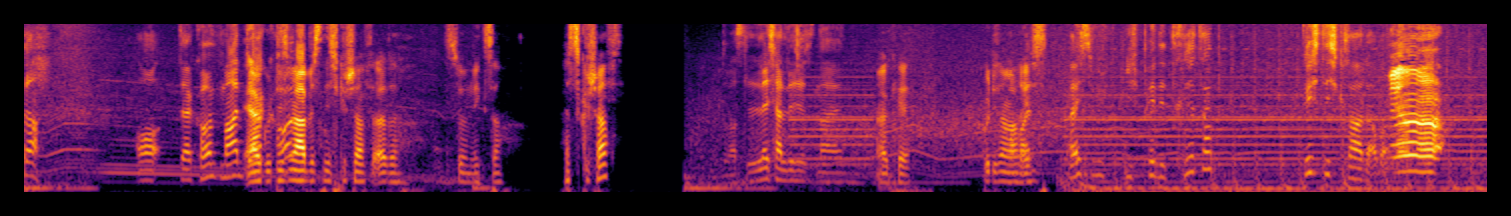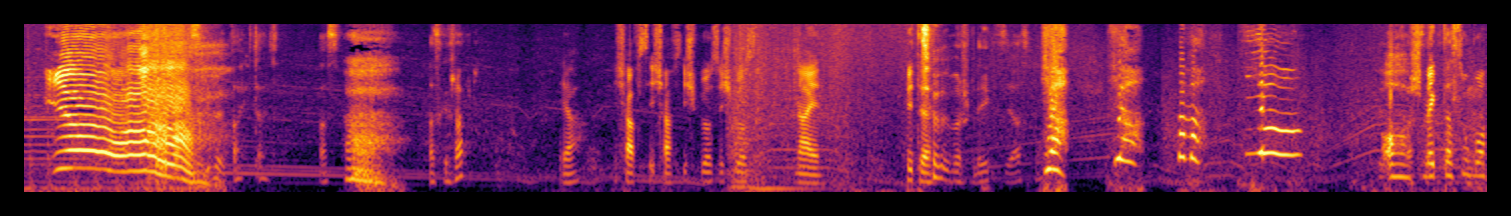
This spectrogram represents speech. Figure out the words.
Oh, der kommt, Mann. Ja Der gut, kommt. diesmal habe ich es nicht geschafft, Alter. So ein Wichser. Hast du es geschafft? Was lächerliches, nein. Okay. Gut, diesmal mache ich's. Weißt du, wie ich penetriert hab? Richtig gerade, aber. Ja! Ja! Weit, Alter. Was? Hast du geschafft? Ja, ich schaff's, ich schaff's, ich spür's, ich spür's. Nein. Bitte. Du überschlägst erstmal. Ja! Ja! Mama! Ja! Oh, schmeckt das super.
